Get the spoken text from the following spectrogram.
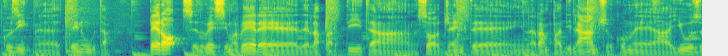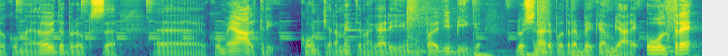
così tenuta. Però se dovessimo avere della partita, non so, gente in rampa di lancio come Ayuso, come Eudebrooks, come altri, con chiaramente magari un paio di big, lo scenario potrebbe cambiare, oltre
